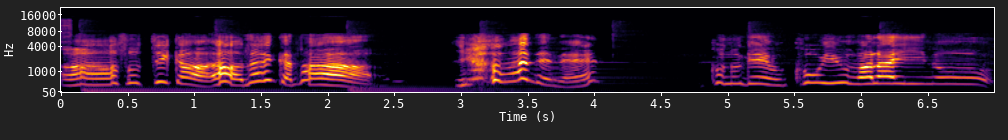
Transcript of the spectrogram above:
ああ、そっちか。あ、なんかさ、今までね、このゲーム、こういう笑いの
